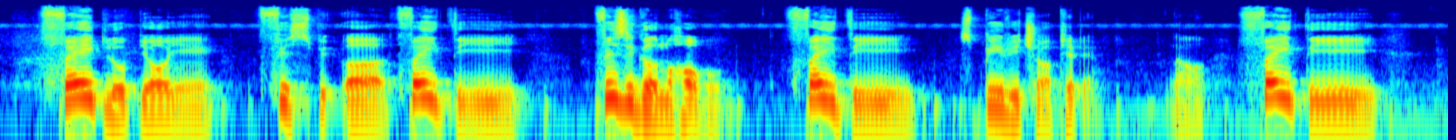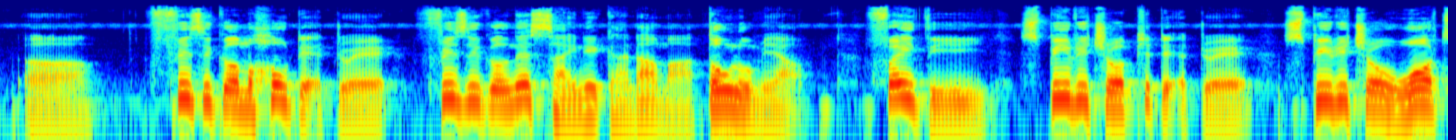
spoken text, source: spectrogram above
။ faith လို့ပြောရင် faith ဒီ physical မဟုတ်ဘူး faith ဒီ spiritual ဖြစ်တယ်နော် faith ဒီအာ physical မဟုတ်တဲ့အတွက် physical နဲ့ဆိုင်တဲ့ကဏ္ဍမှာသုံးလို့မရ faith ဒီ spiritual ဖြစ်တဲ့အတွက် spiritual words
